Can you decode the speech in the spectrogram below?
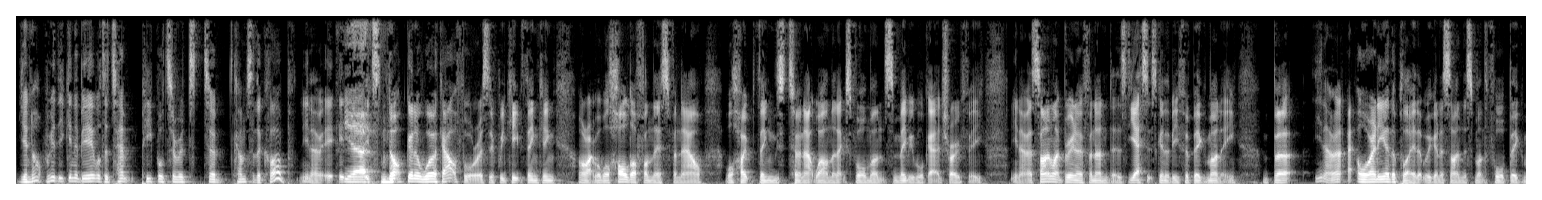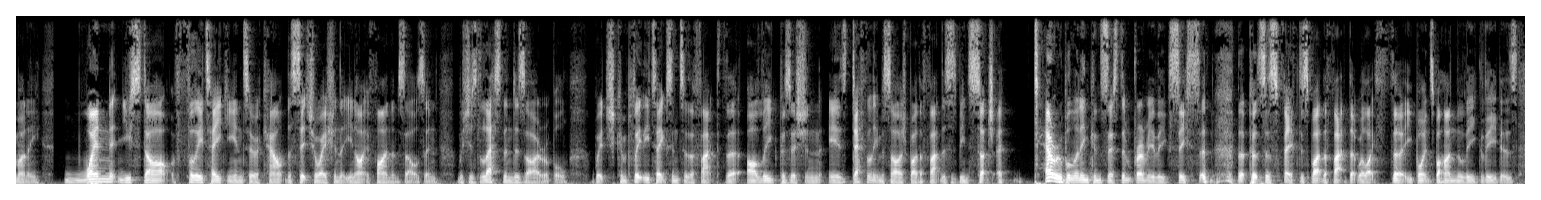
you're not really going to be able to tempt people to to come to the club. You know, it, it, yeah. it's not going to work out for us if we keep thinking, all right, well, we'll hold off on this for now. We'll hope things turn out well in the next four months, and maybe we'll get a trophy. You know, a sign like Bruno Fernandes, yes, it's going to be for big money, but you know, or any other player that we're going to sign this month for big money, when you start fully taking into account the situation that United find themselves in, which is less than desirable, which completely takes into the fact that our league position is definitely massaged by the fact this has been such a terrible and inconsistent Premier League season that puts us fifth, despite the fact that we're like 30 points behind the league leaders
